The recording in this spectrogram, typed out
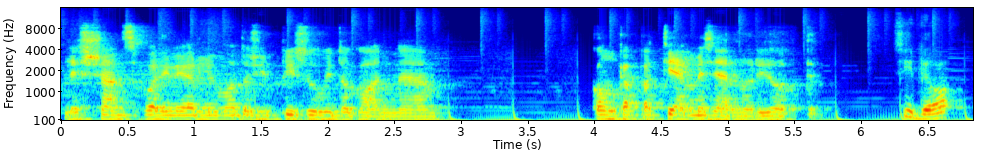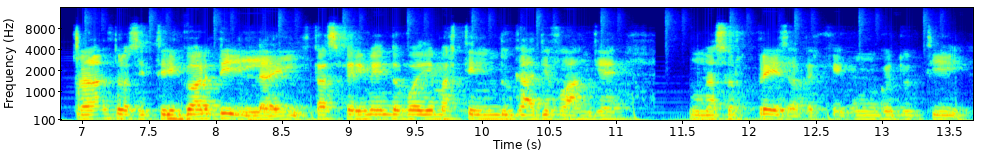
le chance poi di averlo in MotoGP subito con, con KTM si erano ridotte. Sì, però... Tra l'altro se ti ricordi il, il trasferimento poi di Martin in Ducati fu anche una sorpresa perché comunque tutti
